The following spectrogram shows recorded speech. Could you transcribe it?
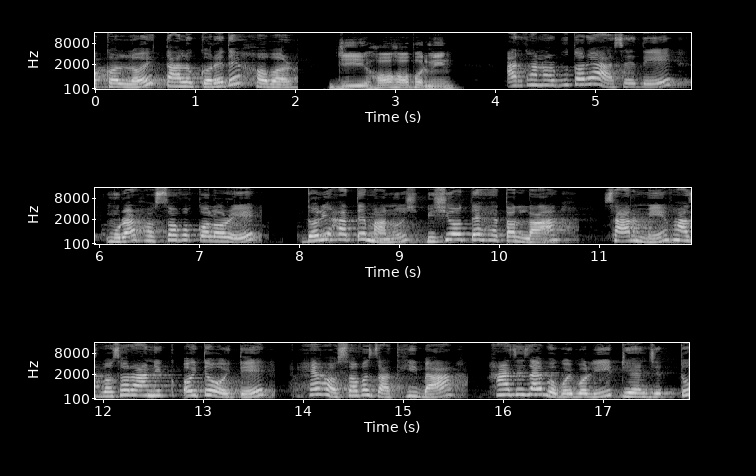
অকল লৈ তালুক করে দে খবর জি হ হ পরমিন আরখানর ভুতরে আছে দে মুরার হস্তকলরে দরি হাতে মানুষ বিশিয়তে হেতল্লা চার মে পাঁচ বছর আনিক ঐতে ঐতে হে হস্তব জাতি বা সাজে যায় বগৈ বুলি ডিএনজিতটো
